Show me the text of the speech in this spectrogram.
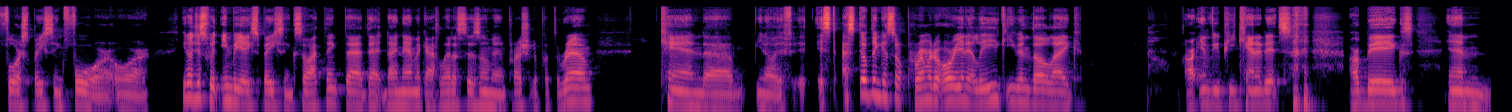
floor spacing four or you know, just with NBA spacing. So I think that that dynamic athleticism and pressure to put the rim can, uh, you know, if it's, I still think it's a perimeter oriented league, even though like our MVP candidates are bigs and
